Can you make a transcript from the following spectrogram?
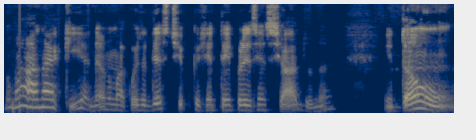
numa anarquia, né, numa coisa desse tipo que a gente tem presenciado. Né? Então,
